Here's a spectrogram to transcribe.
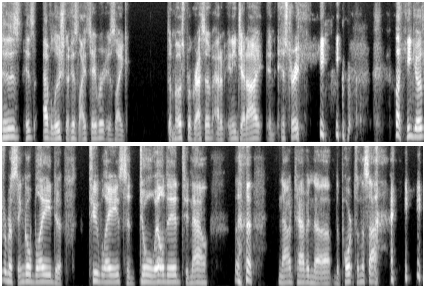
his his evolution of his lightsaber is like the most progressive out of any Jedi in history. like he goes from a single blade to two blades to dual wielded to now now to having the the ports on the side.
